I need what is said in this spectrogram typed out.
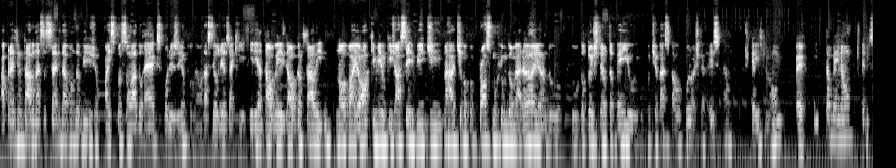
apresentado nessa série da WandaVision, com a expansão lá do Rex, por exemplo, né? Uma das teorias é que iria talvez alcançar ali Nova York, meio que já servir de narrativa pro próximo filme do Homem-Aranha, do, do Doutor Estranho também, e o, o Multiverso da Loucura, acho que era esse, né? Acho que é esse o nome. É. E também não, eles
